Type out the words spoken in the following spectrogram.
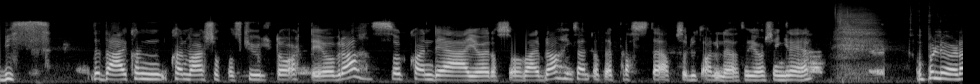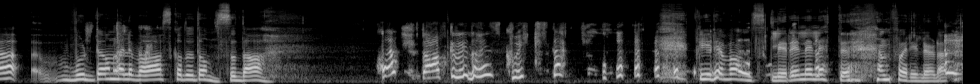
hvis det der kan, kan være såpass kult og artig og bra, så kan det jeg gjør også være bra. At det er plass til absolutt alle til å gjøre sin greie. Og på lørdag, hvordan eller hva skal du danse da? Da skal vi danse quickstep. blir det vanskeligere eller lettere enn forrige lørdag?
